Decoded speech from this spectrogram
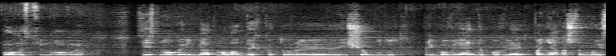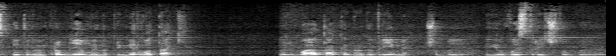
Полностью новая. Здесь много ребят молодых, которые еще будут прибавлять, добавлять. Понятно, что мы испытываем проблемы, например, в атаке. Любая атака, надо время, чтобы ее выстроить, чтобы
